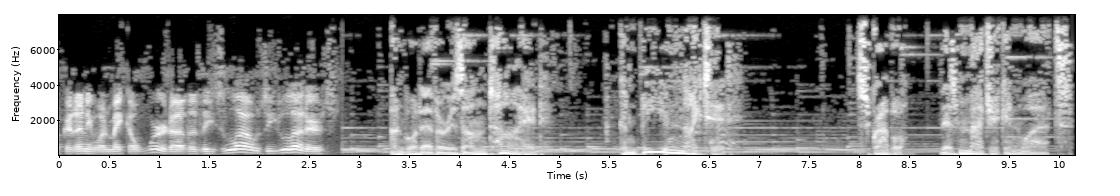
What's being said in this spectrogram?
How could anyone make a word out of these lousy letters? and whatever is untied can be united. Scrabble, there's magic in words.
